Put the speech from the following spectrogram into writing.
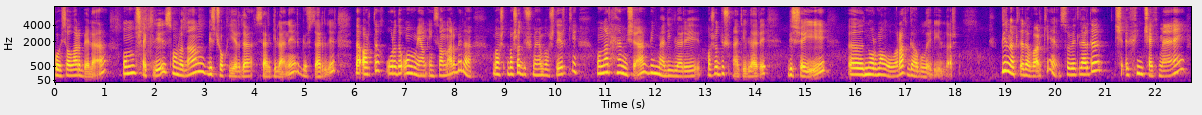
qoysalar belə, onun şəkli sonradan bir çox yerdə sərgilənir, göstərilir və artıq orada olmayan insanlar belə baş, başa düşməyə başlayır ki, onlar həmişə bilmədikləri, başa düşmədikləri bir şeyi e, normal olaraq qəbul edirlər. Bir nöqtə də var ki, Sovetlərdə film çəkmək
